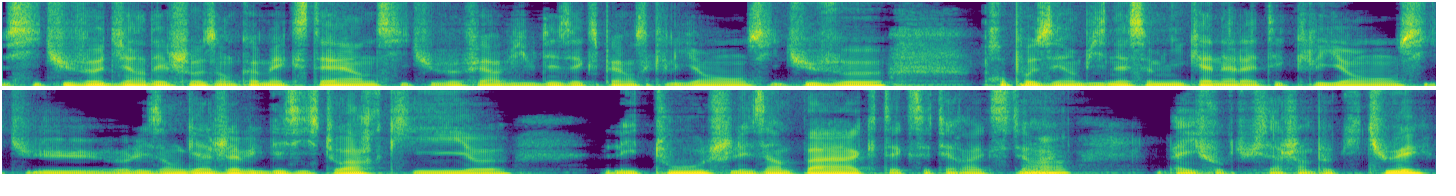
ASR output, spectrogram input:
si tu veux dire des choses en com externe, si tu veux faire vivre des expériences clients, si tu veux proposer un business omnicanal à tes clients, si tu veux les engager avec des histoires qui euh, les touchent, les impactent, etc., etc., Ouais. bah, il faut que tu saches un peu qui tu es.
